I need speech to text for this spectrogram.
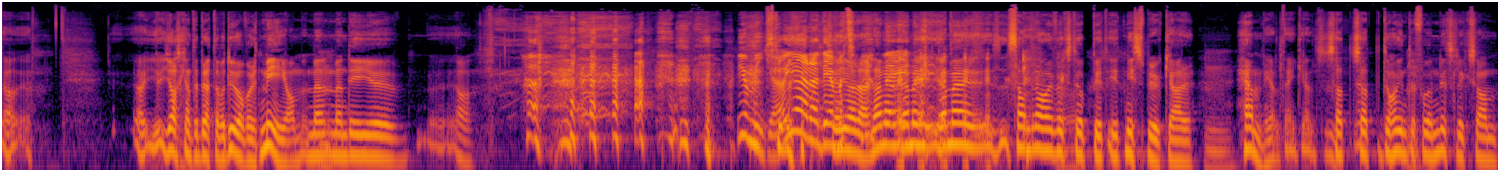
ja, ja, jag ska inte berätta vad du har varit med om, men, Mm. men det är ju, ja. Jo, men gör gärna det. Men- göra? Nej, men, Nej. men, ja, men, Sandra har ju växt upp i ett, i ett missbrukarhem Mm. helt enkelt. Så, att, så att det har ju inte funnits liksom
